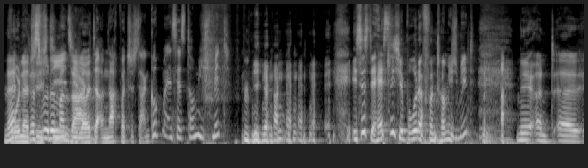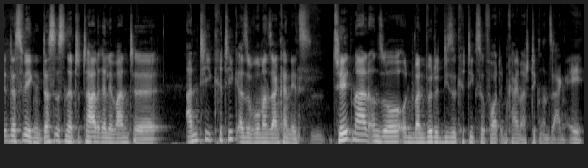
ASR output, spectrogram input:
Ne? Wo natürlich die, die Leute am Nachbartisch sagen, guck mal, ist das Tommy Schmidt? Ist es der hässliche Bruder von Tommy Schmidt? nee, und äh, deswegen, das ist eine total relevante Anti-Kritik, also wo man sagen kann, jetzt chillt mal und so und man würde diese Kritik sofort im Keim ersticken und sagen, ey,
